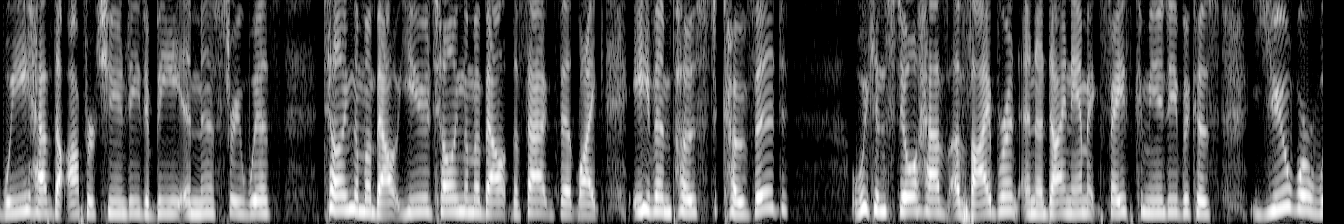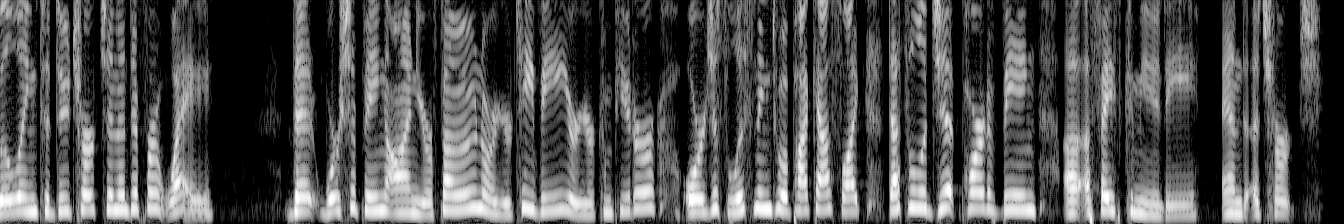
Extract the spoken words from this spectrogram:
we have the opportunity to be in ministry with, telling them about you, telling them about the fact that, like, even post COVID, we can still have a vibrant and a dynamic faith community because you were willing to do church in a different way. That worshiping on your phone or your TV or your computer or just listening to a podcast, like that's a legit part of being a, a faith community and a church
